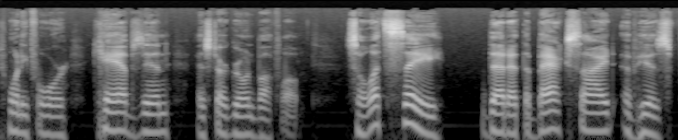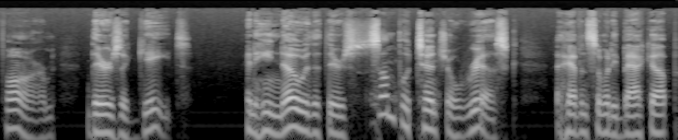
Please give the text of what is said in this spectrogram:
24 calves in and start growing buffalo. So let's say that at the backside of his farm, there's a gate, and he knows that there's some potential risk to having somebody back up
